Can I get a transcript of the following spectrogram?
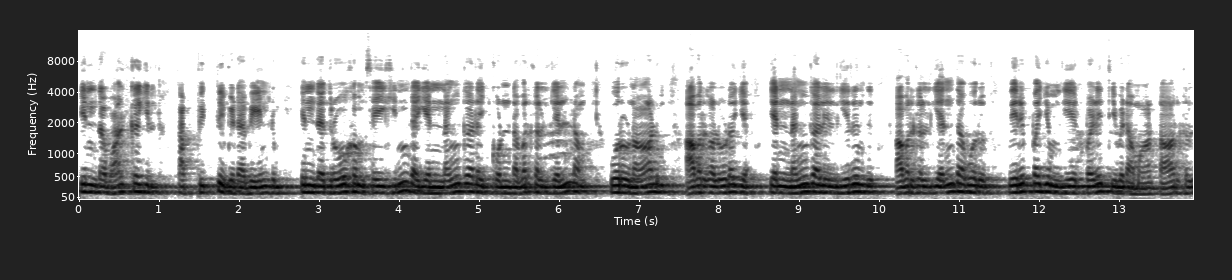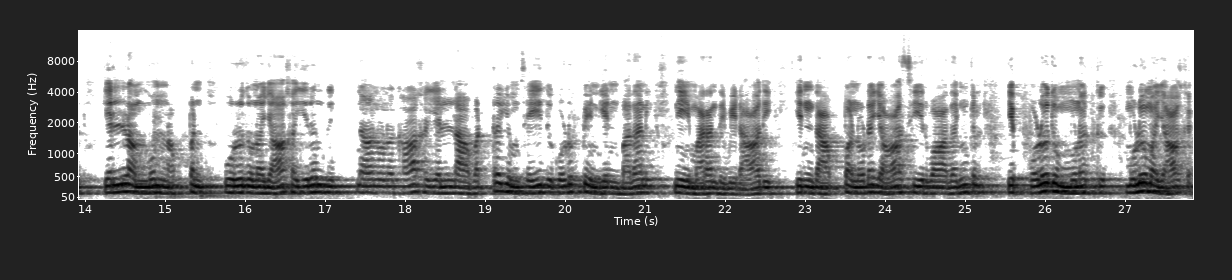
இந்த வாழ்க்கையில் தப்பித்து விட வேண்டும். இந்த துரோகம் செய்கின்ற எண்ணங்களை கொண்டவர்கள் எல்லாம் ஒரு நாளும் அவர்களுடன் அவர்களுடைய எண்ணங்களில் இருந்து அவர்கள் எந்த ஒரு வெறுப்பையும் ஏற்படுத்திவிட மாட்டார்கள். எல்லாம் உன் அப்பன் உறுதுணையாக இருந்து நான் உனக்காக எல்லாவற்றையும் செய்து கொடுப்பேன் என்பதனை நீ மறந்து விடாதே இந்த அப்பனுடைய ஆசீர்வாதங்கள் எப்பொழுதும் உனக்கு முழுமையாக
